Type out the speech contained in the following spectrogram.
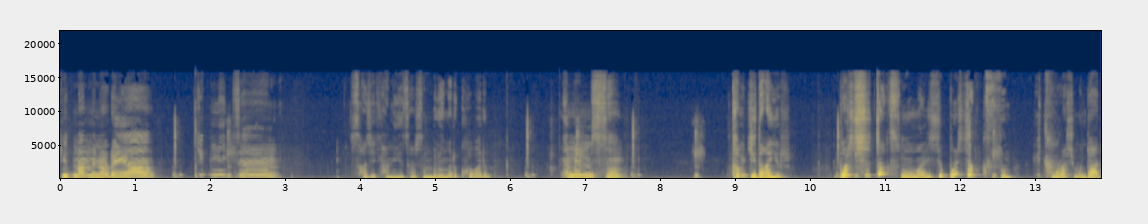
Gitmem ben oraya. Gitmeyeceğim. Sadece kendi yatarsın ben onları kovarım. Emin misin? Tabii ki de hayır. Barışacaksın onlar işte barışacaksın. Hiç uğraşma gel.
